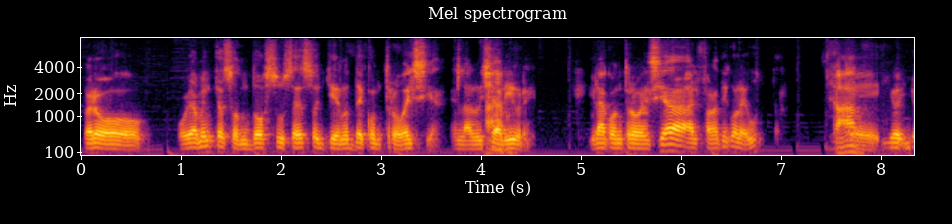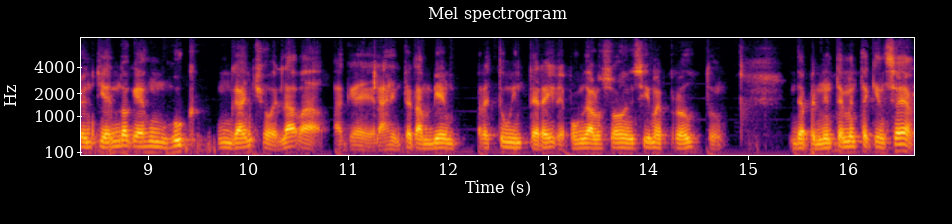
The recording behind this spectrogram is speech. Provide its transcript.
pero obviamente son dos sucesos llenos de controversia en la lucha libre. Y la controversia al fanático le gusta. Eh, yo, entiendo que es un hook, un gancho, ¿verdad? Para que la gente también preste un interés y le ponga los ojos encima del producto, independientemente de quién sea.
